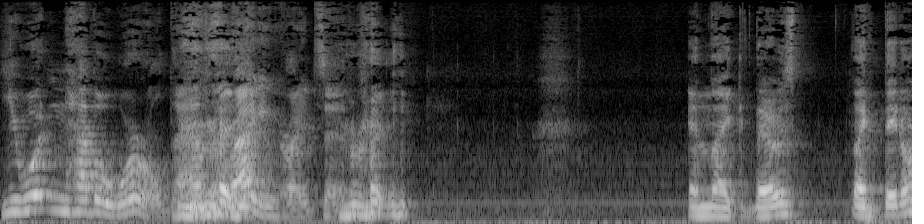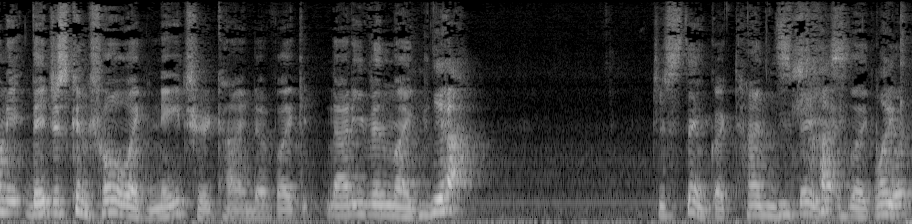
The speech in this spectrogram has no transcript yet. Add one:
you wouldn't have a world to have Right. bragging rights in. right. And like those, like they don't, they just control like nature, kind of like not even like Yeah, just think like time and space, like, like,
